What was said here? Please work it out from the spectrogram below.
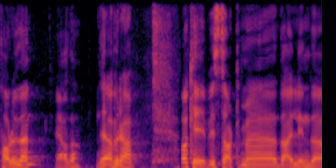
Tar du den? Ja da. Det er bra. Ok, Vi starter med deg, Linda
